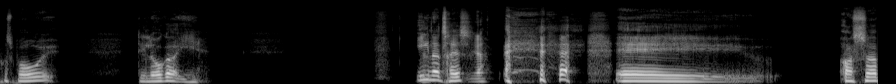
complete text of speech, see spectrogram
på Sprogø. Det lukker i 61. Ja. øh, og så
